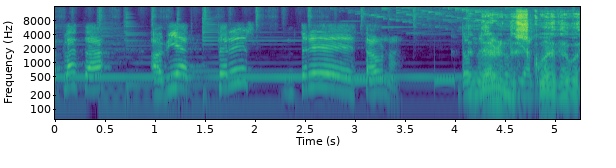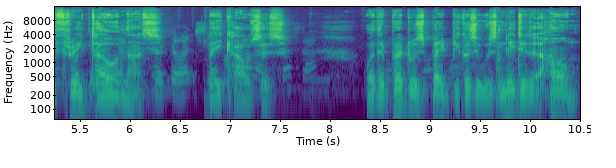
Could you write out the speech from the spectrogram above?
la plaza había tres, tres tahonas. And there in the square there were three tahonas, bakehouses, where the bread was baked because it was needed at home,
